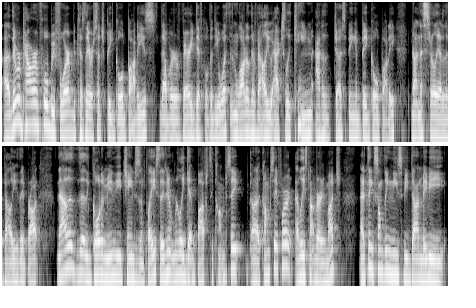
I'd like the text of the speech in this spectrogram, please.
Uh, they were powerful before because they were such big gold bodies that were very difficult to deal with, and a lot of their value actually came out of just being a big gold body, not necessarily out of the value they brought. Now that the gold immunity changes in place, they didn't really get buffs to compensate uh, compensate for it, at least not very much. And I think something needs to be done, maybe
